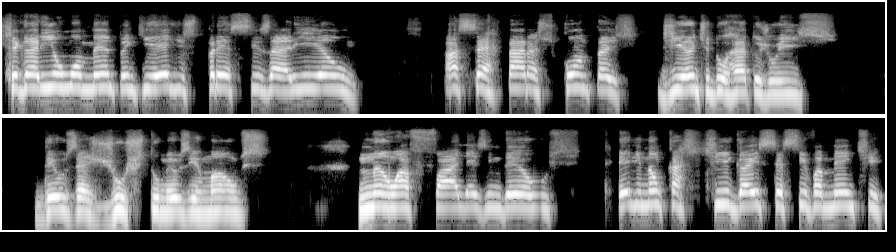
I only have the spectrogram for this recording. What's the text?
Chegaria um momento em que eles precisariam acertar as contas diante do reto juiz. Deus é justo, meus irmãos. Não há falhas em Deus. Ele não castiga excessivamente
